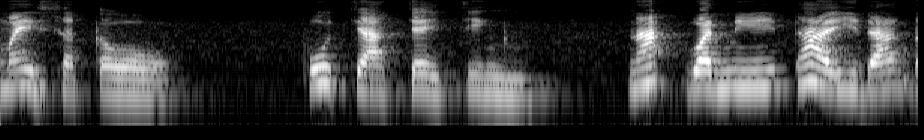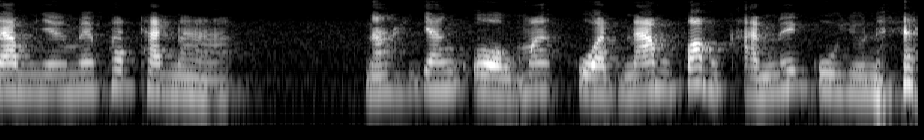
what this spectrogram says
ไม่สตอ พูดจากใจจริงนะ วันนี้ถ้าอีดักดำยังไม่พัฒนานะยังออกมากวดน้ำคว่ำขันให้กูอยู่เนี่ย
